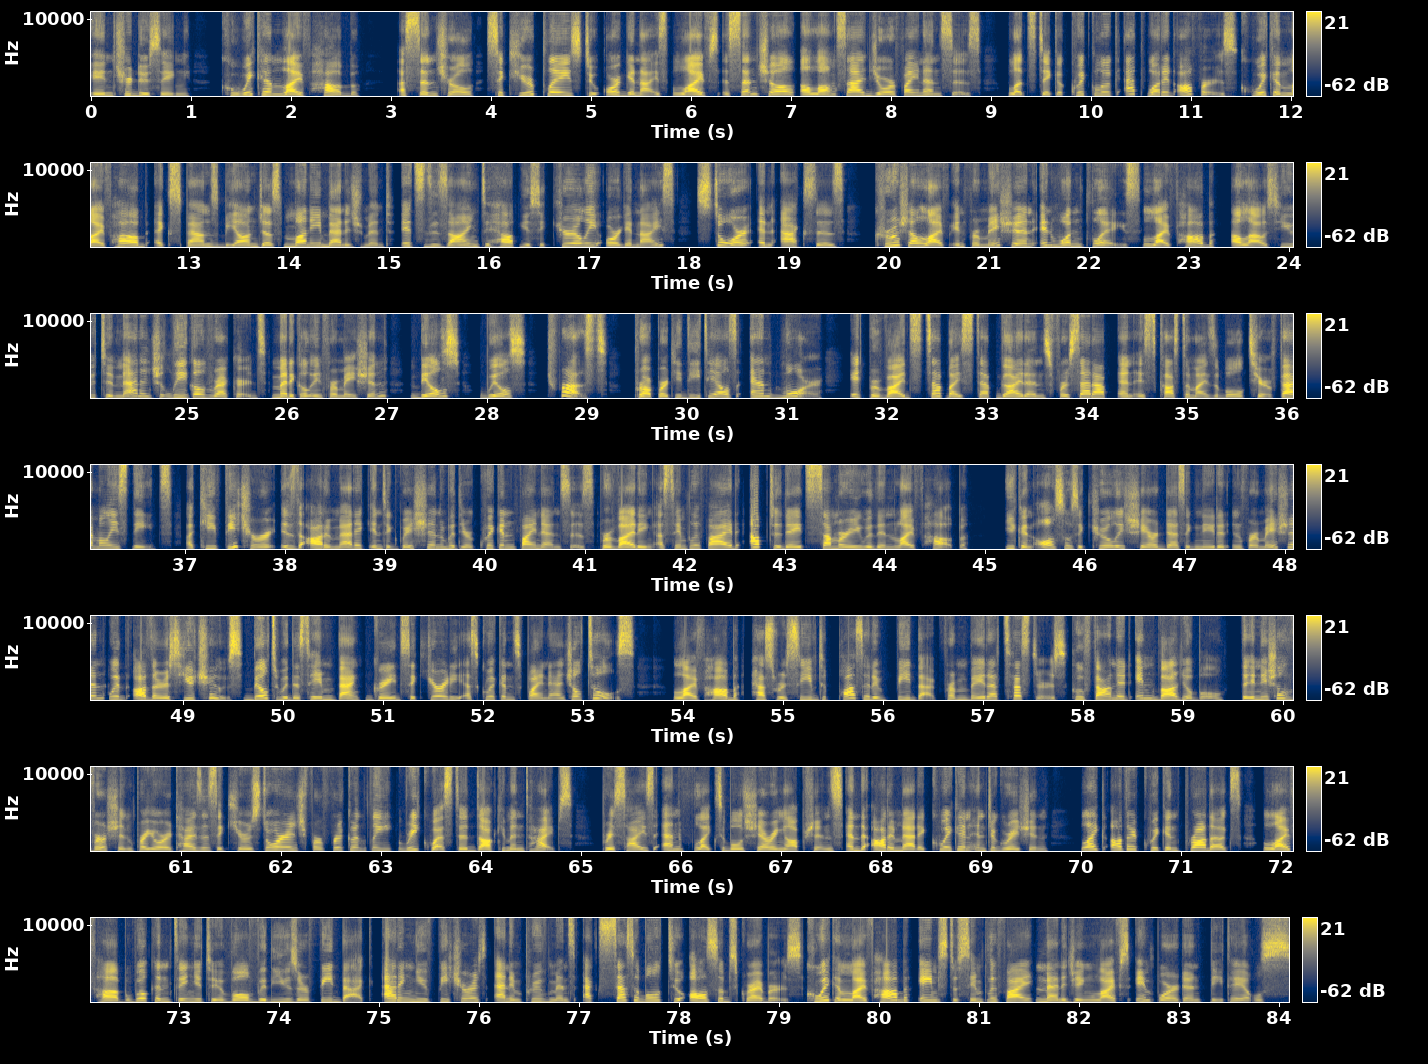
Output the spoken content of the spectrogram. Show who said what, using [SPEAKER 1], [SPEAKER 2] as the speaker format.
[SPEAKER 1] Introducing Quicken Life Hub, a central, secure place to organize life's essential alongside your finances. Let's take a quick look at what it offers. Quicken Life Hub expands beyond just money management. It's designed to help you securely organize, store, and access crucial life information in one place. Life Hub allows you to manage legal records, medical information, bills, wills, trusts, property details, and more. It provides step-by-step guidance for setup and is customizable to your family's needs. A key feature is the automatic integration with your Quicken Finances, providing a simplified, up-to-date summary within Life Hub. You can also securely share designated information with others you choose, built with the same bank-grade security as Quicken's financial tools. LifeHub has received positive feedback from beta testers who found it invaluable. The initial version prioritizes secure storage for frequently requested document types, precise and flexible sharing options, and the automatic Quicken integration like other Quicken products, LifeHub will continue to evolve with user feedback, adding new features and improvements accessible to all subscribers. Quicken LifeHub aims to simplify managing life's important details.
